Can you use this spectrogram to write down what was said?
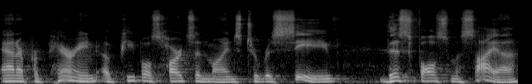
and a preparing of people's hearts and minds to receive this false Messiah.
